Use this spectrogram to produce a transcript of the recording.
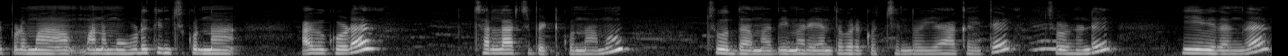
ఇప్పుడు మా మనము ఉడికించుకున్న అవి కూడా చల్లార్చి పెట్టుకుందాము. చూద్దాం అది మరి ఎంతవరకు వచ్చిందో ఈ ఆకైతే చూడండి. ఈ విధంగా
